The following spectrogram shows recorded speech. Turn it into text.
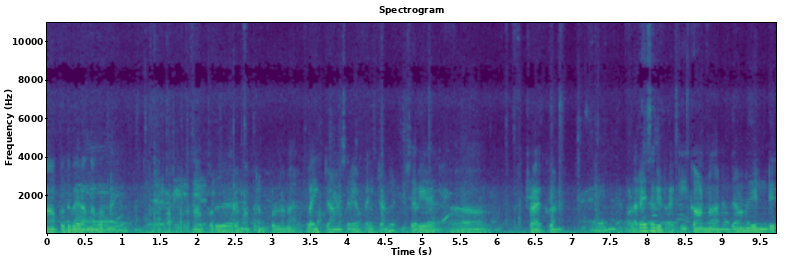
നാൽപ്പത് പേരാണെന്ന് പറഞ്ഞത് നാൽപ്പത് പേരെ മാത്രം കൊള്ളുന്ന ഫ്ലൈറ്റാണ് ചെറിയ ഫ്ലൈറ്റാണ് ചെറിയ ട്രാക്കാണ് വളരെ ചെറിയ ട്രാക്ക് ഈ കാണുന്നതാണ്. ഇതാണ് എന്റെ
